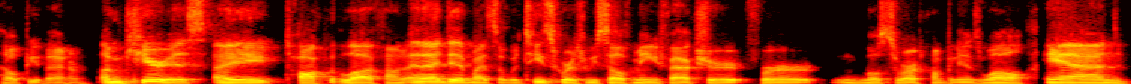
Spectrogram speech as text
help you there. I'm curious. I talk with a lot of founders, and I did myself with TeaSquares. We self manufacture for most of our company as well. And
